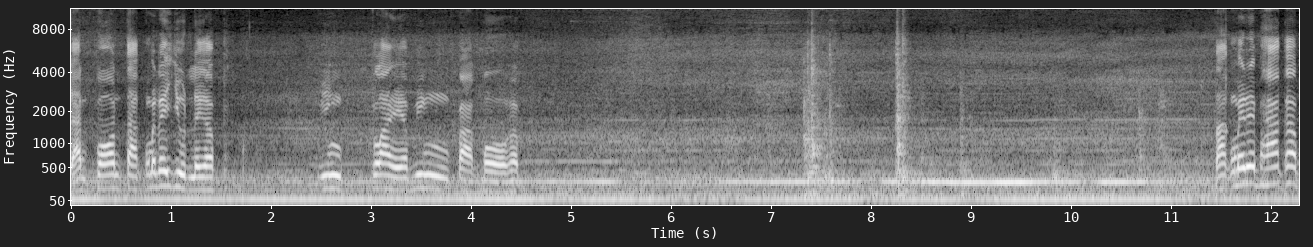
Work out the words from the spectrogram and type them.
จานปอนตักไม่ได้หยุดเลยครับ วิ่งใกล้ครับวิ่งปากบ่อครับ ตักไม่ได้พักครับ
